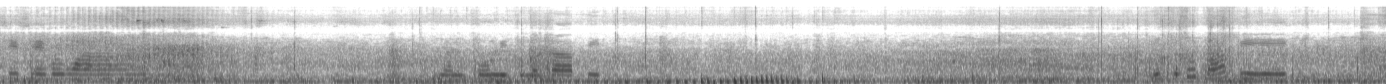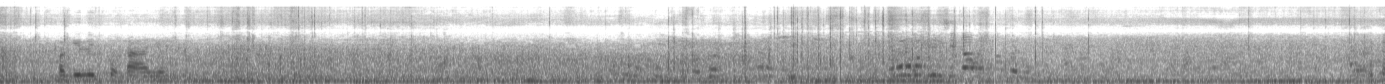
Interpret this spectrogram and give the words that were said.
sis everyone. Yan po, medyo na traffic. Medyo na traffic. Pagilid po tayo. Ito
